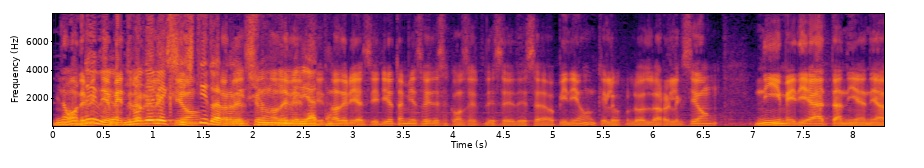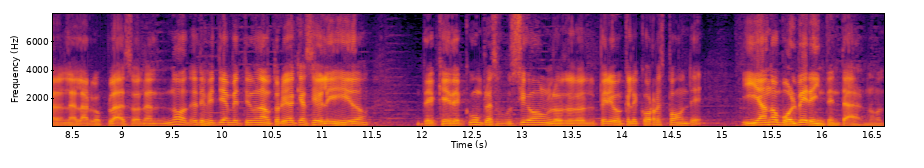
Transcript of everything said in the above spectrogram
No, debe, no debe existir la, reelección, no inmediata. no debería decir. Yo también soy de esa, de, esa opinión, que la reelección ni inmediata ni, ni a, largo plazo. no, definitivamente una autoridad que ha sido elegido, de que cumpla su función, el periodo que le corresponde, y ya no volver a intentar. ¿no?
